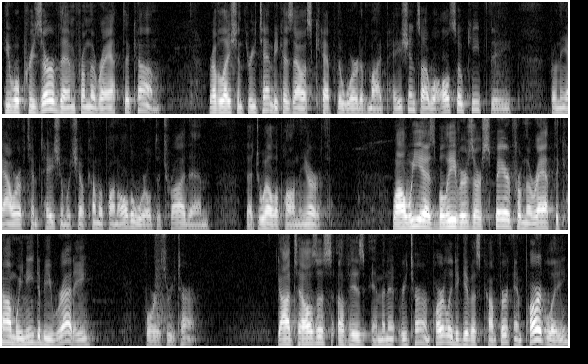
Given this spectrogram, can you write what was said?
he will preserve them from the wrath to come. Revelation 3:10 because thou hast kept the word of my patience, I will also keep thee from the hour of temptation which shall come upon all the world to try them that dwell upon the earth. While we as believers are spared from the wrath to come, we need to be ready for his return. God tells us of his imminent return, partly to give us comfort and partly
